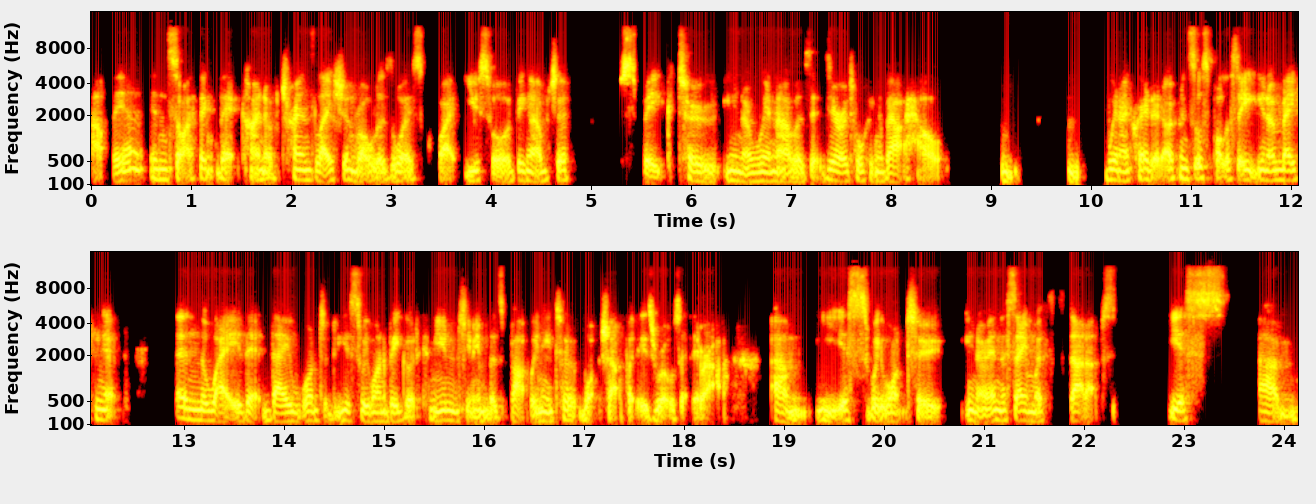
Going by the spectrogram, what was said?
out there. And so I think that kind of translation role is always quite useful of being able to speak to, you know, when I was at Xero talking about how when I created open source policy, you know, making it in the way that they wanted. Yes, we want to be good community members, but we need to watch out for these rules that there are. Um, yes, we want to, you know, and the same with startups. Yes, um,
